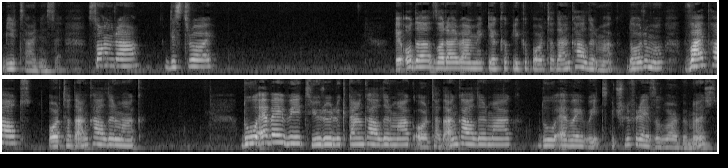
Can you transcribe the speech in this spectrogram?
bir tanesi. Sonra destroy. E, o da zarar vermek, yakıp yıkıp ortadan kaldırmak. Doğru mu? Wipe out, ortadan kaldırmak. Do away with yürürlükten kaldırmak, ortadan kaldırmak. Do away with üçlü phrasal verbimiz.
